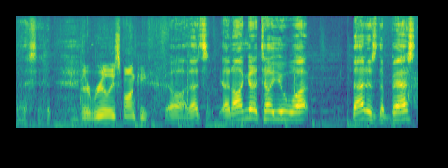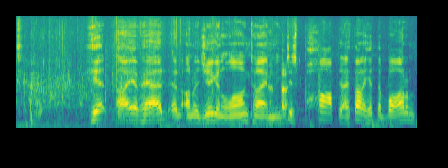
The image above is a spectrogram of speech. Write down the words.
They're really spunky. Oh, that's and I'm gonna tell you what, that is the best hit I have had and on a jig in a long time. It just popped. I thought I hit the bottom.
